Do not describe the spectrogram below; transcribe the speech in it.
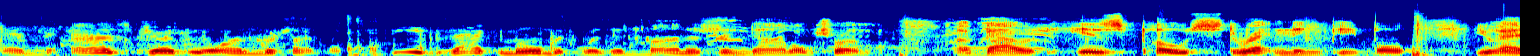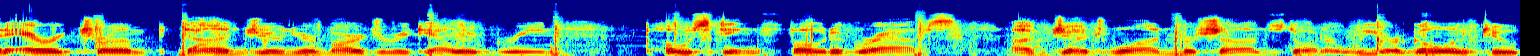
And as Judge Juan Merchan, the exact moment, was admonishing Donald Trump about his posts threatening people, you had Eric Trump, Don Jr., Marjorie Taylor Greene posting photographs of Judge Juan Merchan's daughter. We are going to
